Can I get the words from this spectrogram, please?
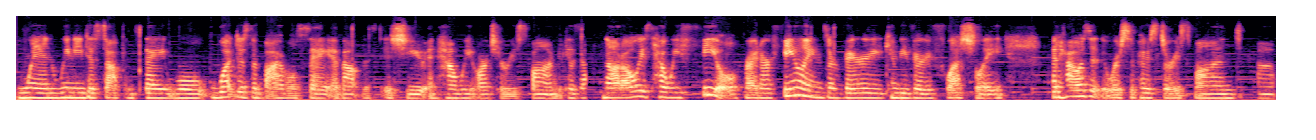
when we need to stop and say, well, what does the Bible say about this issue and how we are to respond? Because that's not always how we feel, right? Our feelings are very, can be very fleshly, but how is it that we're supposed to respond um,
